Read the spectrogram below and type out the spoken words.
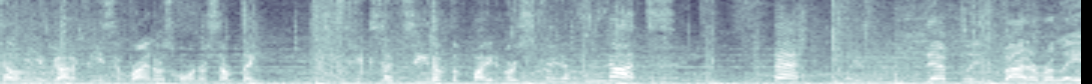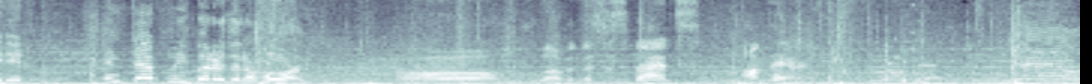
tell me you got a piece of Rhino's horn or something. Pics I've seen of the fight are straight up nuts. definitely spider related. And definitely better than a horn. Oh, loving the suspense. I'm there. I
